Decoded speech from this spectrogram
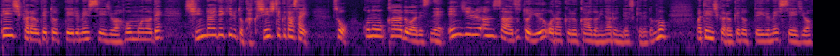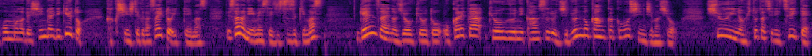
天使から受け取っているメッセージは本物で、信頼できると確信してください。そう、このカードはですね、エンジェルアンサーズというオラクルカードになるんですけれども、まあ、天使から受け取っているメッセージは本物で信頼できると確信してくださいと言っています。で、さらにメッセージ続きます。現在の状況と置かれた境遇に関する自分の感覚を信じましょう。周囲の人たちについて、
